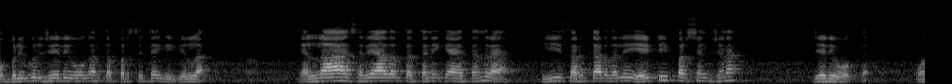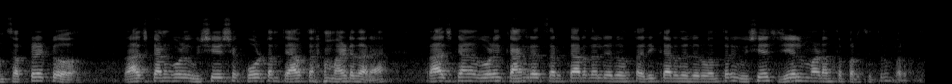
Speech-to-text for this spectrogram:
ಒಬ್ಬರಿಬ್ಬರು ಜೈಲಿಗೆ ಹೋಗೋಂಥ ಪರಿಸ್ಥಿತಿಯಾಗಿ ಈಗಿಲ್ಲ ಎಲ್ಲ ಸರಿಯಾದಂಥ ತನಿಖೆ ಆಯ್ತಂದ್ರೆ ಈ ಸರ್ಕಾರದಲ್ಲಿ ಏಯ್ಟಿ ಪರ್ಸೆಂಟ್ ಜನ ಜೈಲಿಗೆ ಹೋಗ್ತಾರೆ. ಒಂದು ಸಪ್ರೇಟು ರಾಜಕಾರಣಿಗಳಿಗೆ ವಿಶೇಷ ಕೋರ್ಟ್ ಅಂತ ಯಾವ ಥರ ಮಾಡಿದ್ದಾರೆ ರಾಜಕಾರಣಿಗಳಿಗೆ ಕಾಂಗ್ರೆಸ್ ಸರ್ಕಾರದಲ್ಲಿರುವಂಥ ಅಧಿಕಾರದಲ್ಲಿರುವಂಥವ್ರಿಗೆ ವಿಶೇಷ ಜೈಲು ಮಾಡೋಂಥ ಪರಿಸ್ಥಿತಿ ಬರ್ತದೆ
